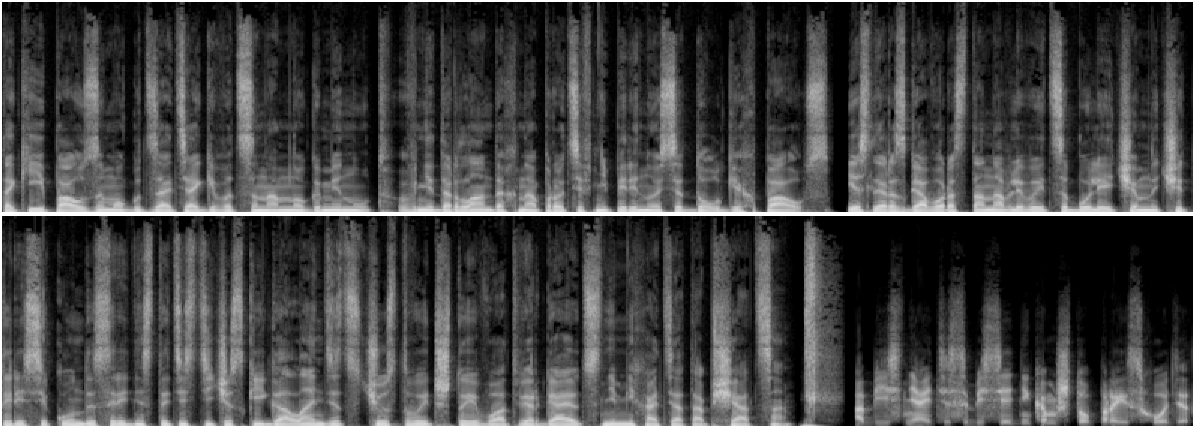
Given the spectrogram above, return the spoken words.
Такие паузы могут затягиваться на много минут. В Нидерландах, напротив, не переносят долгих пауз. Если разговор останавливается более чем на 4 секунды, среднестатистический голландец чувствует, что его отвергают, с ним не хотят общаться. Объясняйте собеседникам, что происходит.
